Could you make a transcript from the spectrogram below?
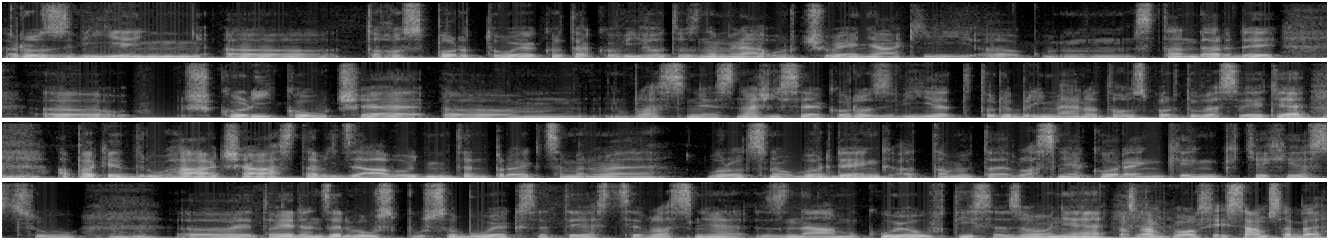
rozvíjení uh, toho sportu jako takového, to znamená určuje nějaký uh, standardy, školí kouče, um, vlastně snaží se jako rozvíjet to dobrý jméno toho sportu ve světě. Mm-hmm. A pak je druhá část, ta víc závodní, ten projekt se jmenuje World Snowboarding a tam to je vlastně jako ranking těch jezdců. Mm-hmm. Je to jeden ze dvou způsobů, jak se ty jezdci vlastně známkujou v té sezóně. A známkoval jsi i sám sebe?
